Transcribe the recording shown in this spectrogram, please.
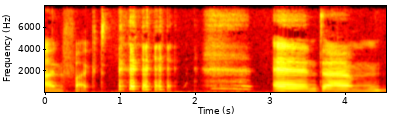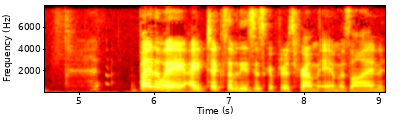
unfucked. and um, by the way, I took some of these descriptors from Amazon.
